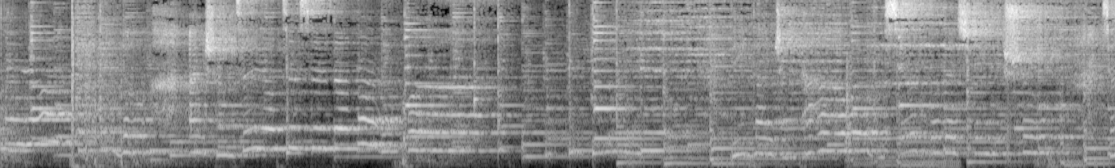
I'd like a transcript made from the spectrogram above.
的人，都没有爱上自。结束，想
